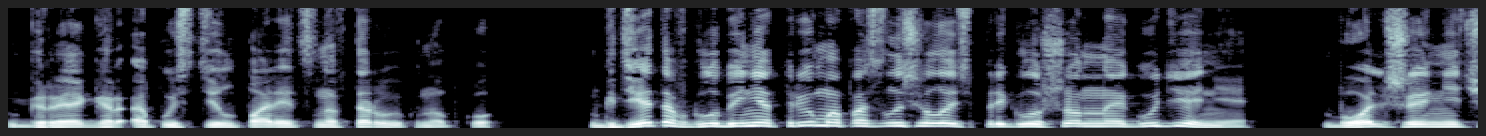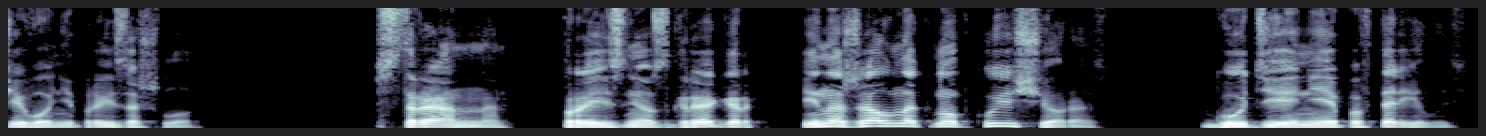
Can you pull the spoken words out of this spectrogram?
Грегор опустил палец на вторую кнопку. Где-то в глубине трюма послышалось приглушенное гудение. Больше ничего не произошло. «Странно», — произнес Грегор и нажал на кнопку еще раз. Гудение повторилось.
